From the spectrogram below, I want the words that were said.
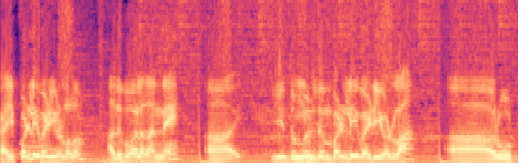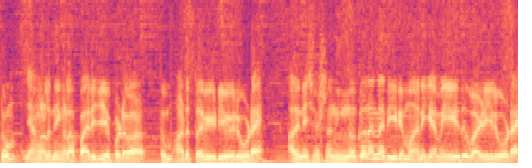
കൈപ്പള്ളി വഴിയുള്ളതും അതുപോലെ തന്നെ ഈന്തുംപള്ളി വഴിയുള്ള റൂട്ടും ഞങ്ങൾ നിങ്ങളെ പരിചയപ്പെടുത്തും അടുത്ത വീഡിയോയിലൂടെ. അതിനുശേഷം നിങ്ങൾക്ക് തന്നെ തീരുമാനിക്കാം ഏത് വഴിയിലൂടെ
